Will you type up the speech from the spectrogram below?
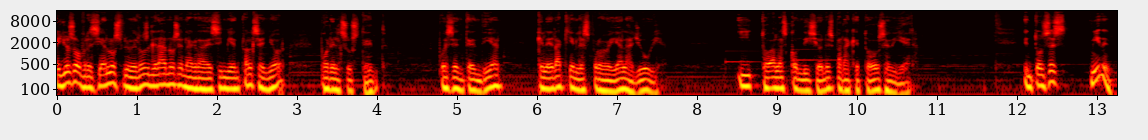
ellos ofrecían los primeros granos en agradecimiento al Señor por el sustento, pues entendían que Él era quien les proveía la lluvia y todas las condiciones para que todo se diera. Entonces, miren,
